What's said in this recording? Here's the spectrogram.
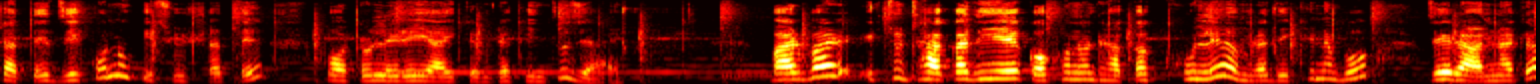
সাথে যে কোনো কিছুর সাথে পটলের এই আইটেমটা কিন্তু যায়। বারবার একটু ঢাকা দিয়ে, কখনো ঢাকা খুলে আমরা দেখে নেব যে রান্নাটা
